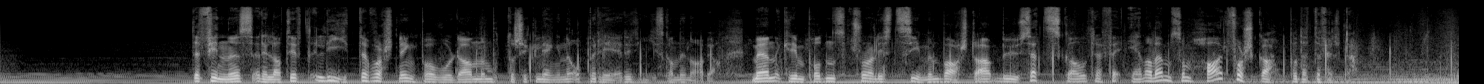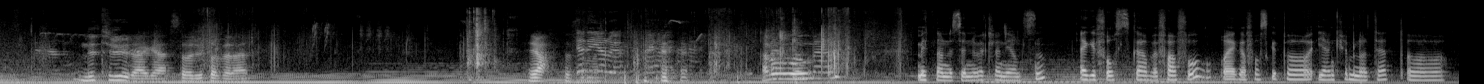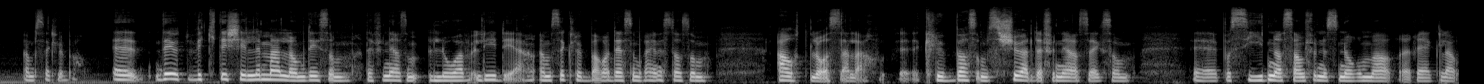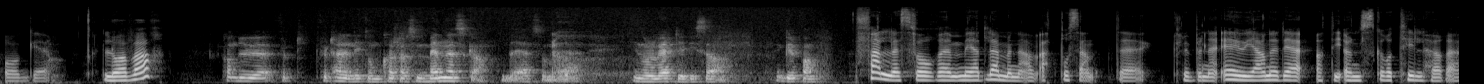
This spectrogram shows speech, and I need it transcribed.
Det finnes relativt lite forskning på hvordan motorsykkelgjengene opererer i Skandinavia. Men Krimpoddens journalist Simen Barstad Buseth skal treffe en av dem som har forska på dette feltet. Nå tror jeg jeg står utafor her. Ja, det, ja, det gjør du. Hallo. Mitt navn er Synnøve Klenn Jansen. Jeg er forsker ved Fafo, og jeg har forsket på gjengkriminalitet og MC-klubber. Eh, det er jo et viktig skille mellom de som defineres som lovlydige MC-klubber, og det som regnes da som outlaws, eller eh, klubber som sjøl definerer seg som eh, på siden av samfunnets normer, regler og lover. Kan du fortelle litt om hva slags mennesker det er som er involvert i disse gruppene? Felles for medlemmene av 1 %-klubbene er jo gjerne det at de ønsker å tilhøre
